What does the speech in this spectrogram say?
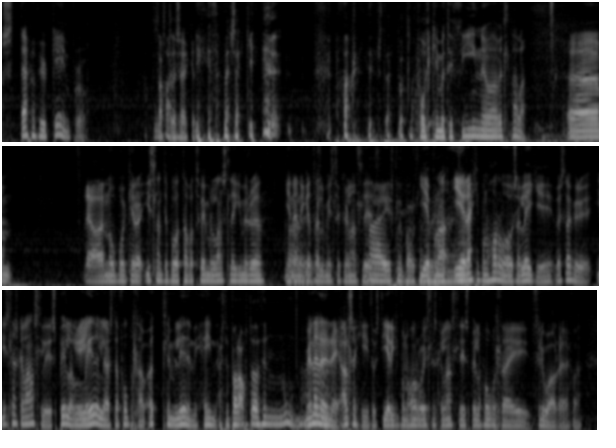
step up your game, bro. Þarf þess ekki þarf þess ekki Fólk kemur til þín ef það vill tala. Um, Já, það er nóg búið að gera. Íslandi er búið að tapa tveimur landsleikjum í röð. Ég nenni ekki að tala um íslenska landslið Nei, ég Ég er, að, er ekki búin að horfa á þessa leiki. Veistu það hverju? Íslenska landsliði spilar leiðilegasta fótbolta af öllum liðum í heimi. Ertu bara átt að þinn núna? Nei, nei, nei, nei, alls ekki, þú veist, ég er ekki búin að horfa á íslenska landsliði spila fótbolta í þrjú ára eða eitthvað.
